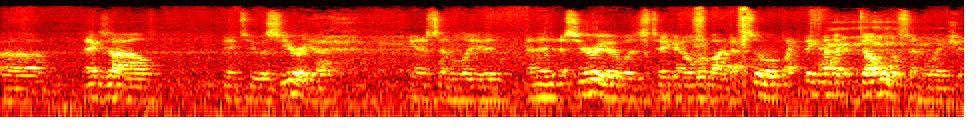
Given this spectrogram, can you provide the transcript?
uh, exiled into Assyria and assimilated, and then Assyria was taken over by that. So like they had like double assimilation.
